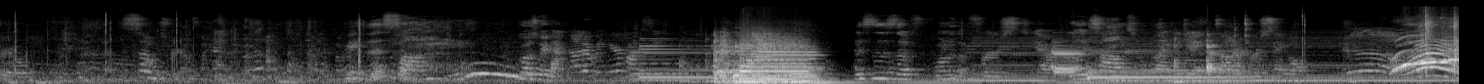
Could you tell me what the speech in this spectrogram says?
true. So true. Okay, this song ooh, goes way back. Not over here, Marcy. This is a, one of the first, yeah, early songs from Glenn Jane. It's on her first single. Yeah.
